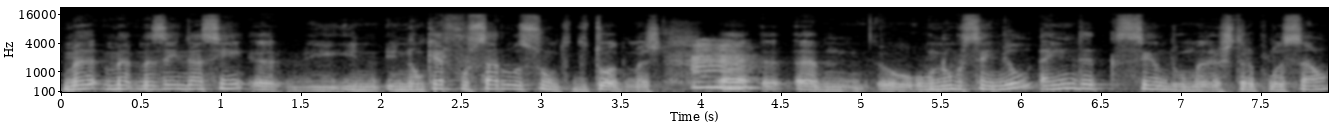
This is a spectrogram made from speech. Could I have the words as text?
Mas, mas ainda assim, eh, e, e, não quero forçar o assunto de todo, mas uhum. uh, uh, um, o número 100 mil, ainda que sendo uma extrapolação,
